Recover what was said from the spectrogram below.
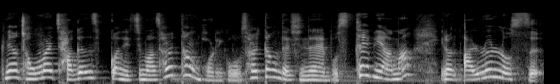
그냥 정말 작은 습관이지만 설탕 버리고 설탕 대신에 뭐 스테비아나 이런 알룰로스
